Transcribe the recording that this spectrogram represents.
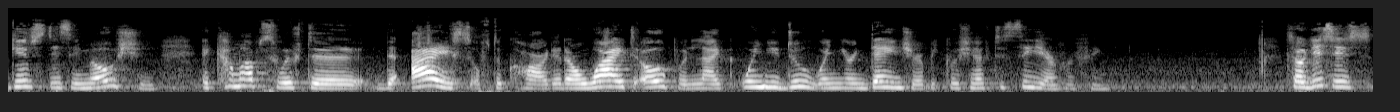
gives this emotion. It comes up with the, the eyes of the car that are wide open, like when you do when you're in danger because you have to see everything. So this is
